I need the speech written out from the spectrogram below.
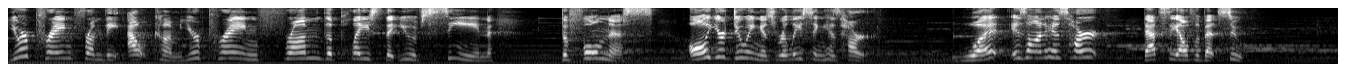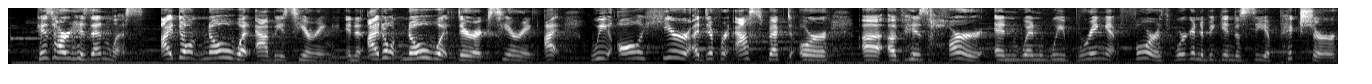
you're praying from the outcome. You're praying from the place that you have seen the fullness all you're doing is releasing his heart. What is on his heart? That's the alphabet soup. His heart is endless. I don't know what Abby's hearing, and I don't know what Derek's hearing. I we all hear a different aspect or uh, of his heart, and when we bring it forth, we're going to begin to see a picture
